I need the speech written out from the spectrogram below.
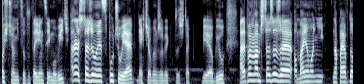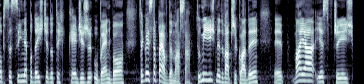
kością i co tutaj więcej mówić. Ale szczerze mówiąc współczuję. Nie chciałbym, żeby ktoś tak je robił. Ale powiem wam szczerze, że mają oni naprawdę obsesyjne podejście do tych kradzieży ubrań, bo tego jest naprawdę masa. Tu mieliśmy dwa przykłady. Y, Maja jest w czyjejś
